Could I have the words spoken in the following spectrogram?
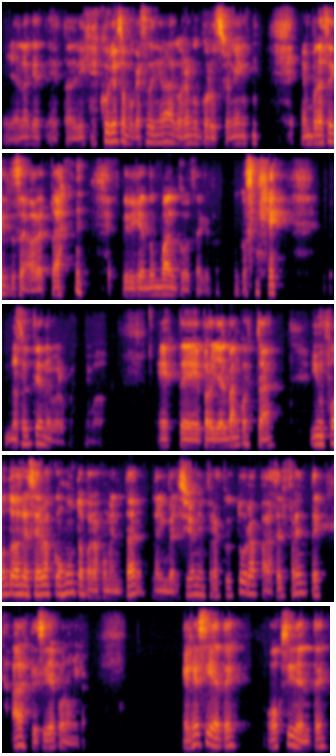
Ella es la que está dirigida. Es curioso porque esa señora la corren con corrupción en, en Brasil. Entonces ahora está dirigiendo un banco. O sea que, cosa que no se entiende, pero pues, ni modo. Este, pero ya el banco está. Y un fondo de reservas conjunto para fomentar la inversión en infraestructura para hacer frente a las crisis económicas. El G7, Occidente,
